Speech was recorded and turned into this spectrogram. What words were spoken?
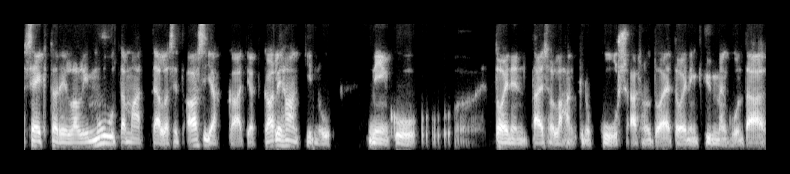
sektorilla oli muutamat tällaiset asiakkaat, jotka oli hankkinut niin kuin toinen taisi olla hankkinut kuusi asuntoa ja toinen kymmenkunta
